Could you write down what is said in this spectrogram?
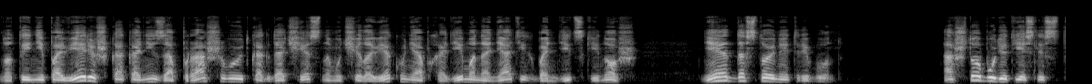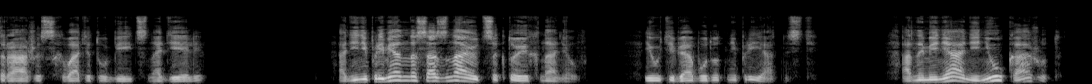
Но ты не поверишь, как они запрашивают, когда честному человеку необходимо нанять их бандитский нож. Нет, достойный трибун. А что будет, если стражи схватят убийц на деле? Они непременно сознаются, кто их нанял, и у тебя будут неприятности. А на меня они не укажут,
